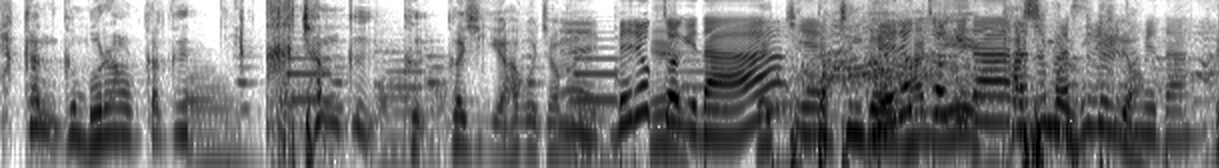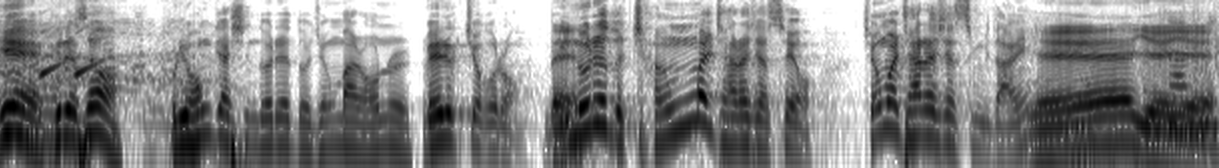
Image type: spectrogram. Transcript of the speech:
약간 그 뭐라 할까 그참그 그, 거시기 하고 좀 네, 매력적이다. 예, 찐득찐득하니 매력적이다라는 가슴을 흔들려. 예, 그래서 우리 홍자 씨 노래도 정말 오늘 매력적으로 네. 이 노래도 정말 잘하셨어요. 정말 잘하셨습니다. 예, 예, 예.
